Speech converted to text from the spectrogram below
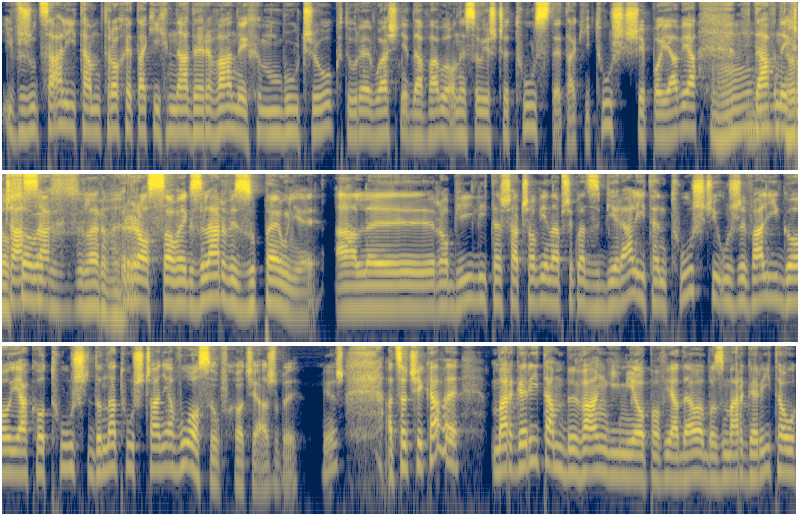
i wrzucali tam trochę takich naderwanych mbuczu, które właśnie dawały, one są jeszcze tłuste, taki tłuszcz się pojawia w dawnych Rosołek czasach. z larwy. Rosołek z larwy zupełnie, ale robili też aczowie na przykład zbierali ten tłuszcz i używali go jako tłuszcz do natłuszczania włosów chociażby. Wiesz? A co ciekawe, Margarita Mbywangi mi opowiadała, bo z Margaritą,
